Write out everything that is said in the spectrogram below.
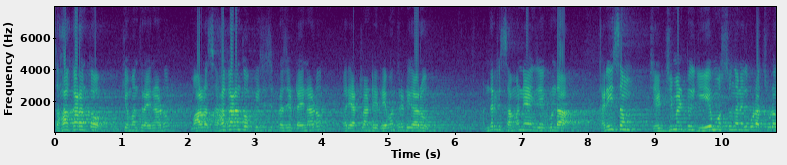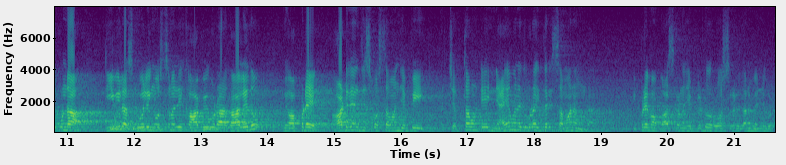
సహకారంతో ముఖ్యమంత్రి అయినాడో మాలల సహకారంతో పిసిసి ప్రెసిడెంట్ అయినాడో మరి అట్లాంటి రేవంత్ రెడ్డి గారు అందరికీ సమన్వయం చేయకుండా కనీసం జడ్జిమెంట్ ఏమొస్తుందనేది కూడా చూడకుండా టీవీలో స్క్రోలింగ్ వస్తున్నది కాపీ కూడా రాలేదు. మేము అప్పుడే ఆర్డినెన్స్ తీసుకొస్తామని చెప్పి చెప్తా ఉంటే న్యాయం అనేది కూడా ఇద్దరికి సమానంగా ఉండాలి. ఇప్పుడే మా భాస్కరణ చెప్పిండు రోస్టర్ విధానం ఇవన్నీ కూడా.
